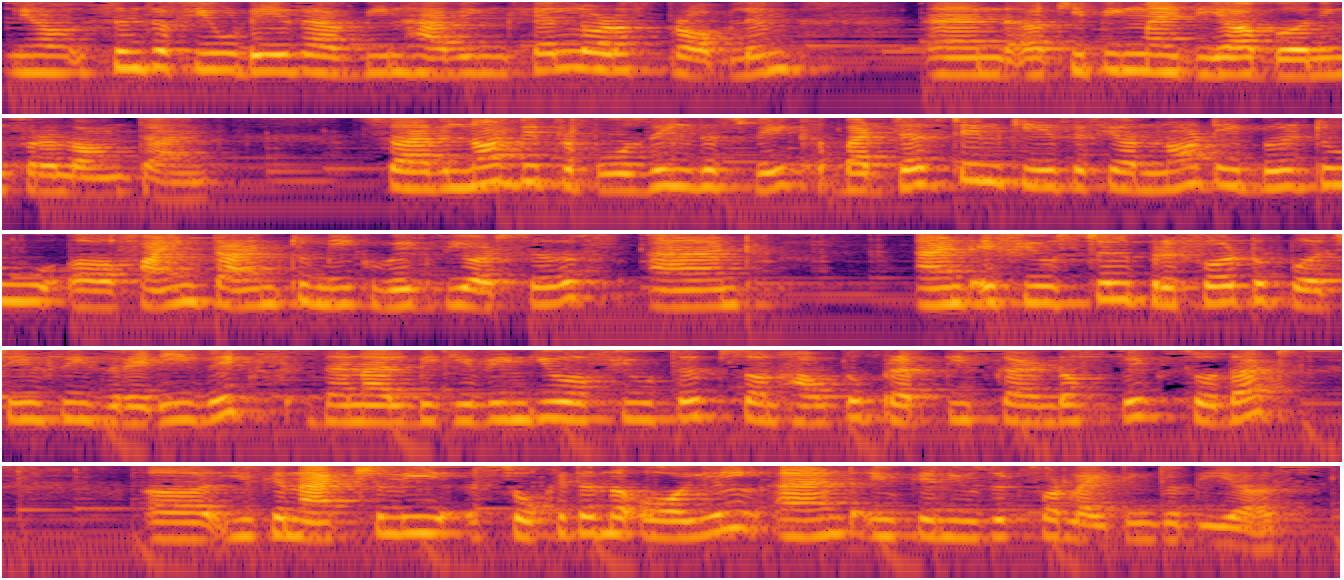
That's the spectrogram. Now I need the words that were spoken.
you know since a few days I've been having a lot of problem and uh, keeping my diya burning for a long time. So I will not be proposing this wig, but just in case if you're not able to uh, find time to make wigs yourself and and if you still prefer to purchase these ready wigs, then I'll be giving you a few tips on how to prep these kind of wigs so that uh, you can actually soak it in the oil and you can use it for lighting the diyas.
